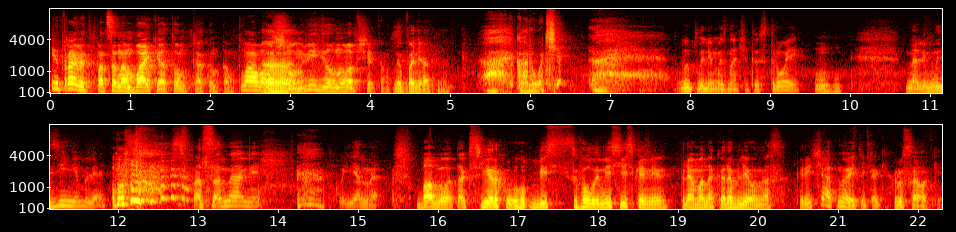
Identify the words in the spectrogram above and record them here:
и травит пацанам байки о том, как он там плавал, Ага. что он видел, ну вообще там. Ну, все. понятно. Короче, выплыли мы, значит, из строя Мгм. на лимузине, блядь, с пацанами. Охуенно. Бабы вот так сверху без, с голыми сиськами прямо на корабле у нас кричат, ну эти как их, русалки.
